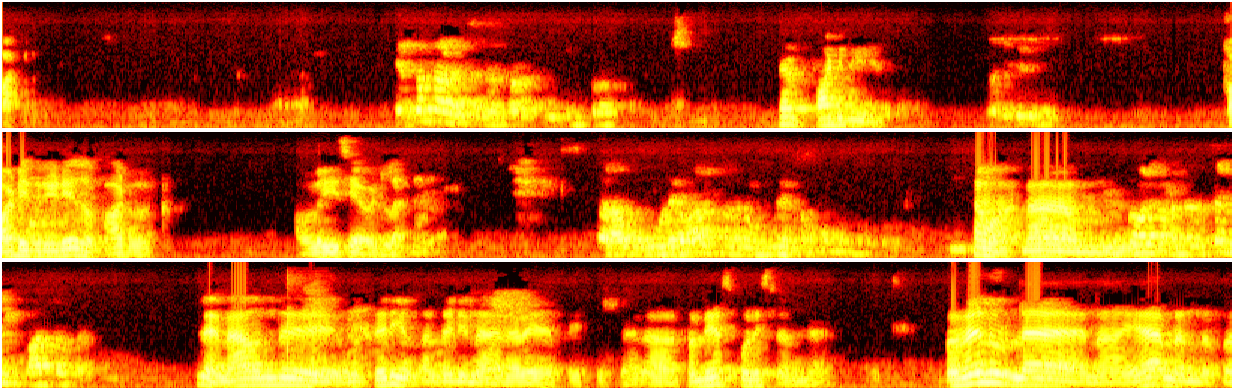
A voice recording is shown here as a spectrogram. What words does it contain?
பார்க்குறது forty three days of hard work அவ்வளோ ஈஸியாக விடல. சார் அவங்க உங்களுடைய வாழ்க்கை உண்மை சம்பவம் ஆமா நான் இல்ல நான் வந்து உங்களுக்கு தெரியும் ஆல்ரெடி நான் நிறைய பேசியிருக்கேன். நான் டுவெல் இயர்ஸ் போலீஸ்ல இருந்தேன். இப்போ வேலூர்ல நான் ஏஆர்ல இருந்தப்ப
